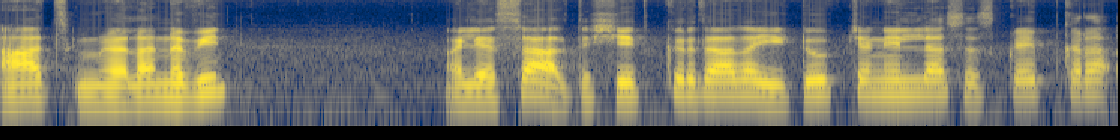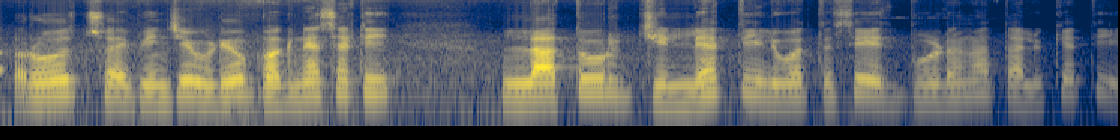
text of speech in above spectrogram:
आज मिळाला नवीन. आले असाल तर शेतकरी दादा यूट्यूब चॅनेलला सबस्क्राईब करा. रोज सोयाबीनचे व्हिडिओ बघण्यासाठी लातूर जिल्ह्यातील व तसेच बुलढाणा तालुक्यातील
